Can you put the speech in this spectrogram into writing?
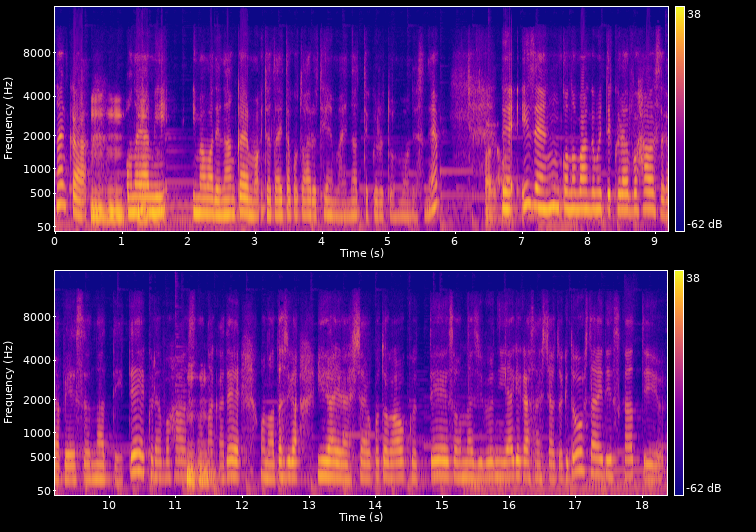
なんかうんうんお悩み、今まで何回もいただいたことあるテーマになってくると思うんですね。はいはい。で、以前この番組ってクラブハウスがベースになっていて、クラブハウスの中で、この私がイライラしちゃうことが多くって、そんな自分に嫌気がさしちゃうときどうしたらいいですかっていう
